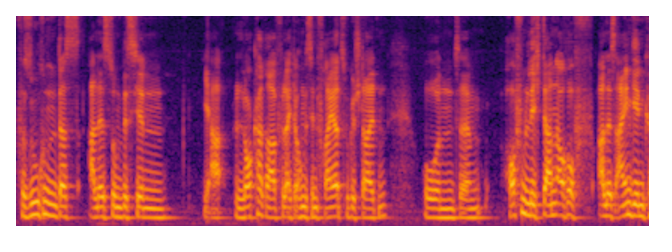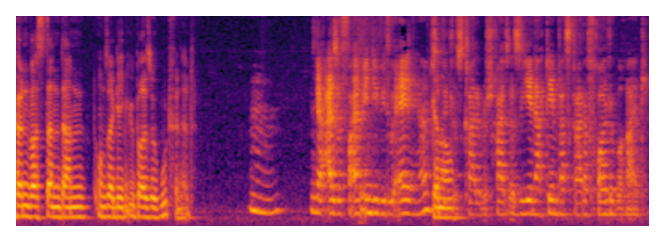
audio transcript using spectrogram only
versuchen, das alles so ein bisschen ja, lockerer, vielleicht auch ein bisschen freier zu gestalten. Und ähm, hoffentlich dann auch auf alles eingehen können, was dann, dann unser Gegenüber so gut findet. Mhm. Ja, also vor allem individuell, ne? so genau. wie du es gerade beschreibst, also je nachdem, was gerade Freude bereitet.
